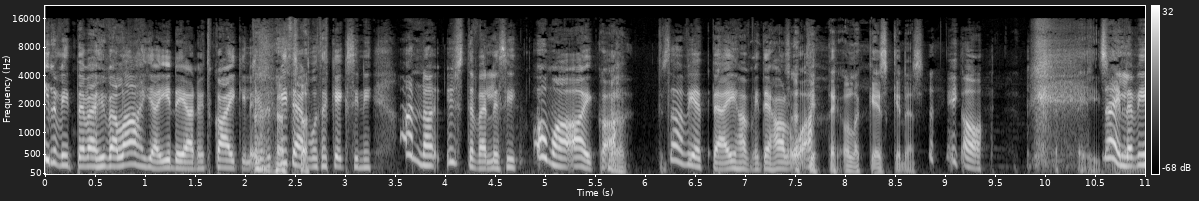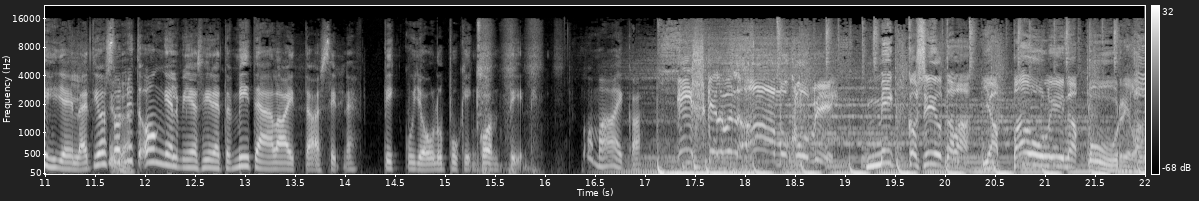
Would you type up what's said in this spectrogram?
hirvittävän hyvä lahjaidea nyt kaikille. Jos et mitään muuta keksi, niin anna ystävällesi omaa aikaa. Joo. Saa viettää ihan miten haluaa. Pitää olla keskenänsä. Joo. Ei Näillä vihjeillä, että jos on Hyvä. nyt ongelmia siinä, että mitä laittaa sinne pikkujoulupukin konttiin, niin oma aika. Iskelmän aamuklubi. Mikko Siltala ja Pauliina Puurila.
